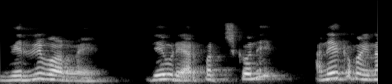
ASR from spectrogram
వెర్రి వాళ్ళని దేవుడు ఏర్పరచుకొని అనేకమైన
